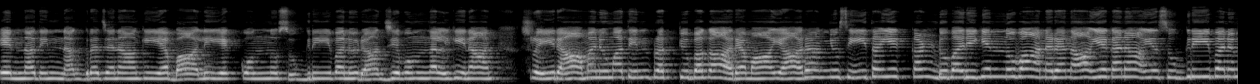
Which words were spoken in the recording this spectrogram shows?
എന്നതിനഗ്രജനാകിയ ബാലിയെ കൊന്നു സുഗ്രീവനു രാജ്യവും നൽകിനാൻ. ശ്രീരാമനുമതിൻ പ്രത്യുപകാരമായാരഞ്ഞു സീതയെ കണ്ടുവരികുന്നു വാനരനായകനായ സുഗ്രീവനും.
